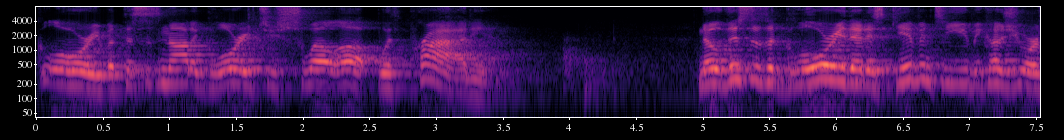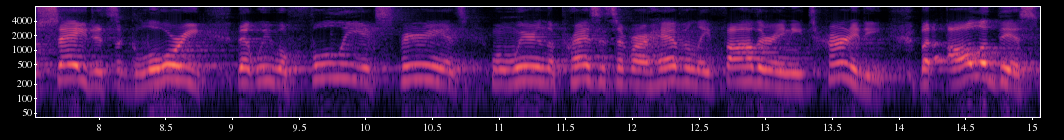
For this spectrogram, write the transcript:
glory. But this is not a glory to swell up with pride in. No, this is a glory that is given to you because you are saved. It's a glory that we will fully experience when we're in the presence of our Heavenly Father in eternity. But all of this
